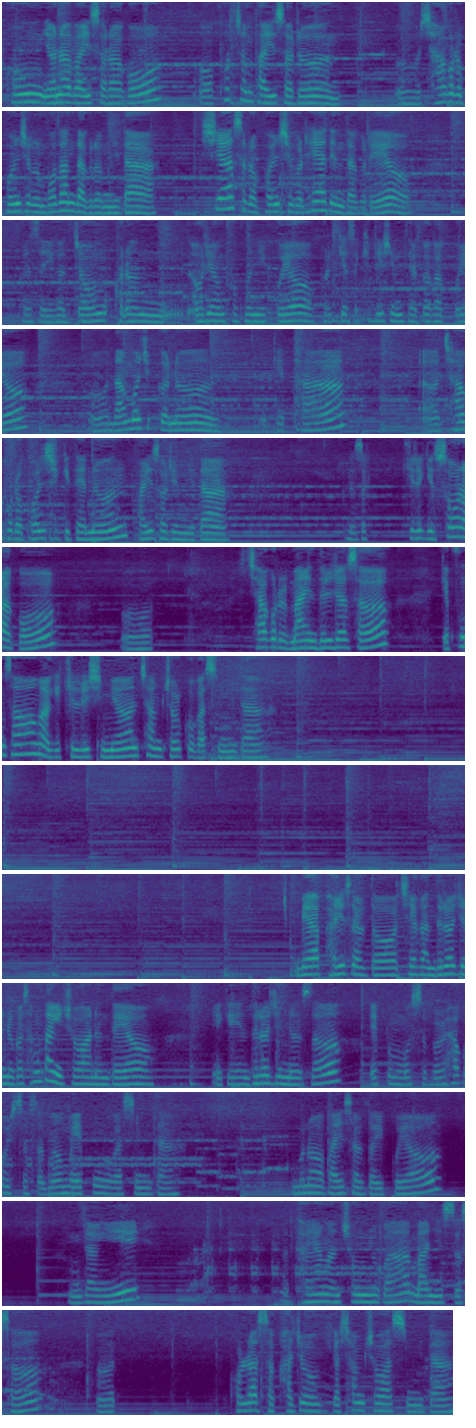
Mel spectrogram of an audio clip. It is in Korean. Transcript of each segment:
공연화바이설하고 어, 포천바이설은 어, 작으로 번식을 못한다 그럽니다. 씨앗으로 번식을 해야 된다 그래요. 그래서 이건 좀 그런 어려운 부분이 있고요. 그렇게 해서 기르시면 될 것 같고요. 어, 나머지 거는 이렇게 다 어, 작으로 번식이 되는 바이솔입니다. 그래서 기르기 수월하고 어, 자구를 많이 늘려서 풍성하게 길르시면 참 좋을 것 같습니다. 매화 바이솔도 제가 늘어지는 거 상당히 좋아하는데요. 이게 늘어지면서 예쁜 모습을 하고 있어서 너무 예쁜 것 같습니다. 문어 바이솔도 있고요. 굉장히 다양한 종류가 많이 있어서 어, 골라서 가져오기가 참 좋았습니다.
